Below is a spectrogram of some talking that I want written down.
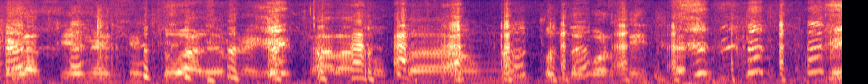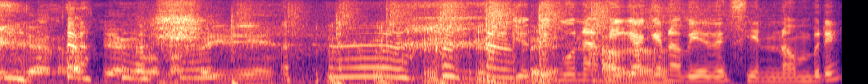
relaciones sexuales, hombre, que está la cosa un montón de cortitas. Venga, gracias, que lo paséis bien. Yo tengo una amiga que no voy a decir nombre,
